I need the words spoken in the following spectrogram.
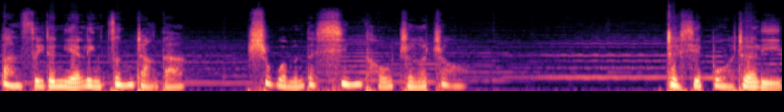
伴随着年龄增长的，是我们的心头褶皱。这些波折里，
